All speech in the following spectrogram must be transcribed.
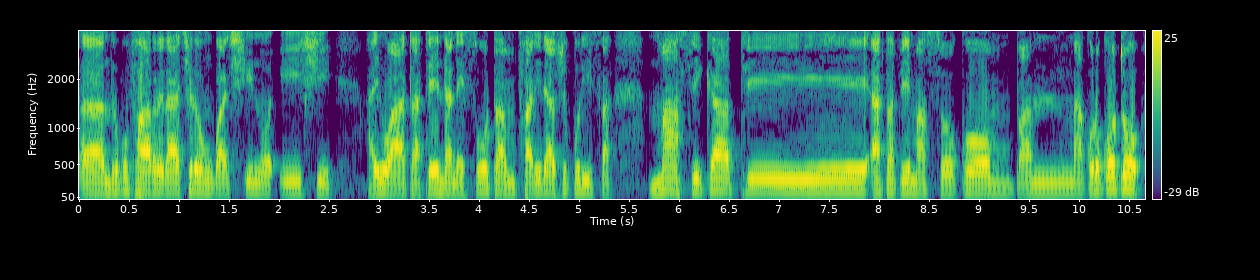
Uh, ndiri kufarira chirongwa chino ichi. Aiwa tatenda nesu tamfarira zvikurisa. Masikati atape masoko pamakorokoto uh,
